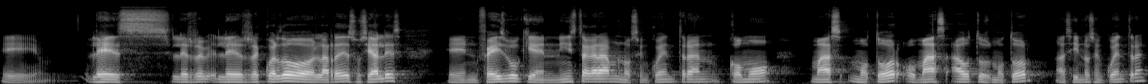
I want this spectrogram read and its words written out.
Eh, les, les, les, recuerdo las redes sociales, en Facebook y en Instagram nos encuentran como más motor o más autos motor, así nos encuentran.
